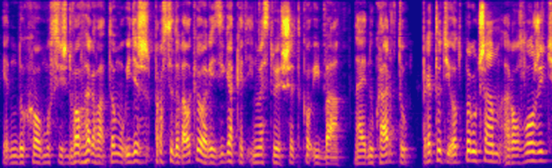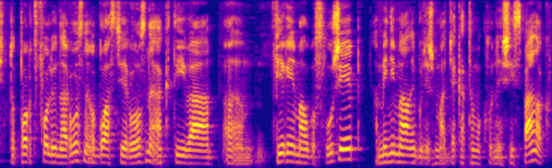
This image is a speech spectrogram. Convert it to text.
Jednoducho musíš dôverovať tomu. Ideš proste do veľkého rizika, keď investuješ všetko iba na jednu kartu. Preto ti odporúčam rozložiť to portfólio na rôzne oblasti, rôzne aktíva, um, firiem alebo služieb a minimálne budeš mať ďaká tomu kľudnejší spánok.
